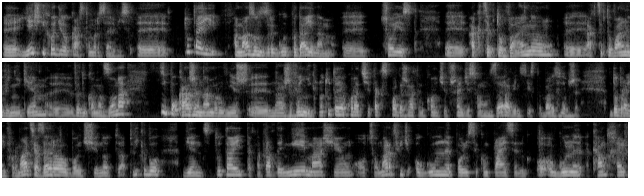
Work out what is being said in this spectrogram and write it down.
E, jeśli chodzi o customer service, e, tutaj Amazon z reguły podaje nam, e, co jest akceptowalną, akceptowalnym wynikiem według Amazona i pokaże nam również nasz wynik. No tutaj akurat się tak składa, że na tym koncie wszędzie są zera, więc jest to bardzo dobrze, dobra informacja, zero bądź not applicable, więc tutaj tak naprawdę nie ma się o co martwić. Ogólne policy compliance, ogólny account health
